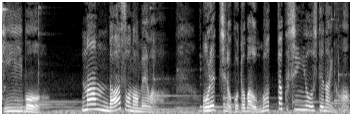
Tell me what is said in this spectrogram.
キーボー。なんだその目は。俺っちの言葉を全く信用してないな。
